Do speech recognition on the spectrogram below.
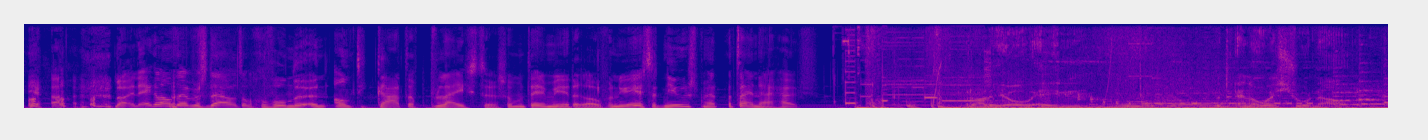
ja. Nou, in Engeland hebben ze daar wat op gevonden, een anti-katerpleister. Zometeen meer erover. Nu eerst het nieuws met Martijn Nijhuis. Radio 1, het NOS-journaal.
